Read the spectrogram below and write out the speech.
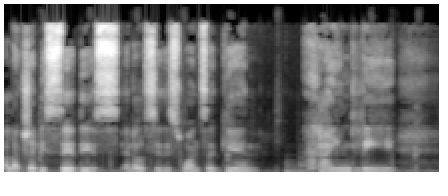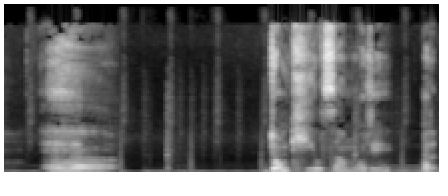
I'll actually say this, and I'll say this once again. Kindly, uh, don't kill somebody, but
